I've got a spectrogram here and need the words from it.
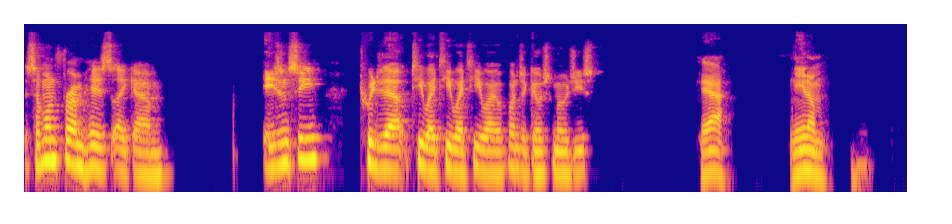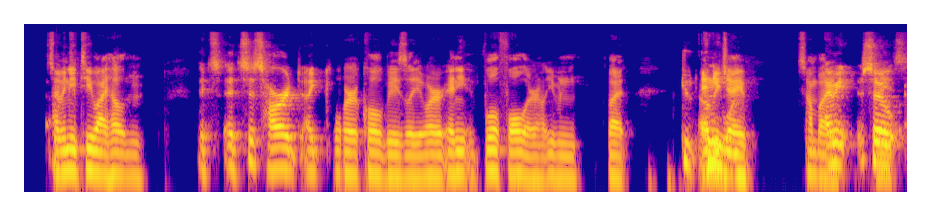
someone from his like um agency tweeted out "ty ty ty" with a bunch of ghost emojis. Yeah, need them. So we need Ty Hilton It's it's just hard. Like, or Cole Beasley or any Will Fuller even, but dude, OBJ, anyone. somebody. I mean, so please.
